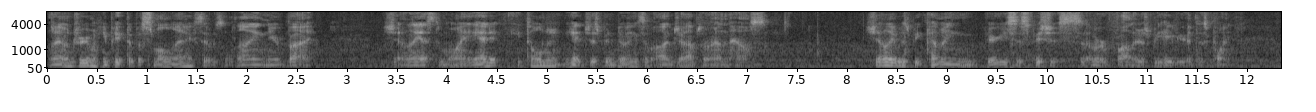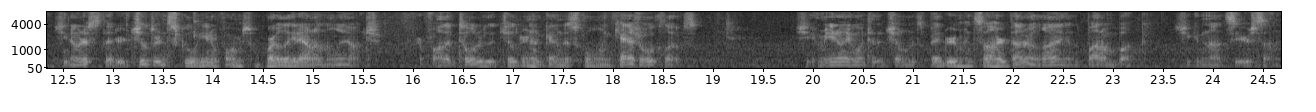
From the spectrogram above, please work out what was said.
lounge room, he picked up a small axe that was lying nearby. Shelley asked him why he had it. He told her he had just been doing some odd jobs around the house. Shelley was becoming very suspicious of her father's behavior at this point. She noticed that her children's school uniforms were laid out on the lounge. Her father told her the children had gone to school in casual clothes. She immediately went to the children's bedroom and saw her daughter lying on the bottom bunk. She could not see her son.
